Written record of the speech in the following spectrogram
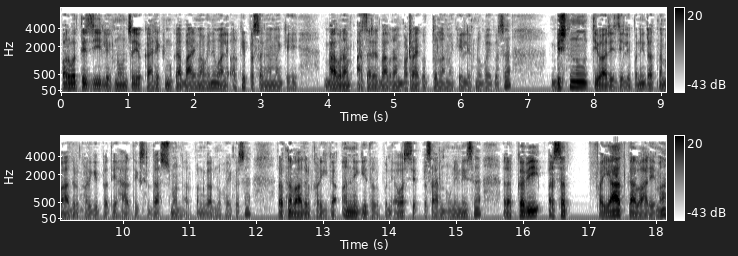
पर्वतेजी लेख्नुहुन्छ यो कार्यक्रमका बारेमा होइन उहाँले अर्कै प्रसंगमा केही बाबुराम आचार्य बाबुराम भट्टराईको तुलनामा केही लेख्नु भएको छ। विष्णु तिवारीजीले पनि रत्नबहादुर खड्गीप्रति हार्दिक श्रद्धा सुमन अर्पण गर्नुभएको छ। रत्नबहादुर खड्गीका अन्य गीतहरू पनि अवश्य प्रसारण हुने नै छ र कवि अर्षद फयादका बारेमा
